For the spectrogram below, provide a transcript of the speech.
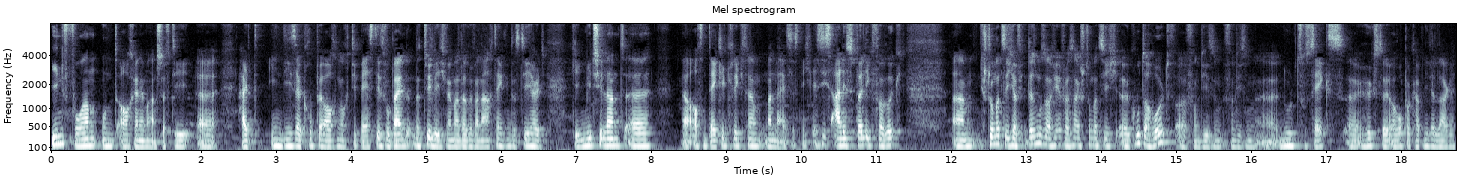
in Form und auch eine Mannschaft, die äh, halt in dieser Gruppe auch noch die beste ist. Wobei natürlich, wenn man darüber nachdenkt, dass die halt gegen Midtjylland äh, auf den Deckel gekriegt haben, man weiß es nicht. Es ist alles völlig verrückt. Ähm, Sturm hat sich, auf, das muss man auf jeden Fall sagen, Sturm hat sich äh, gut erholt äh, von diesem, von diesem äh, 0 zu 6 äh, höchste Europacup-Niederlage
